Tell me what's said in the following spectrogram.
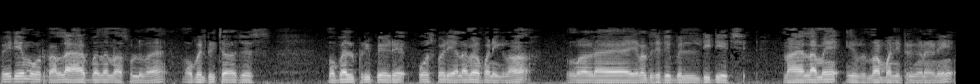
பேடிஎம் ஒரு நல்ல ஆப் தான் நான் சொல்லுவேன். Mobile recharges mobile prepaid postpaid எல்லாமே பண்ணிக்கலாம். உங்களோட எலக்ட்ரிசிட்டி பில் டிடிஹெச் நான் எல்லாமே இவர் தான் பண்ணிட்டு இருக்கேன் நான்.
